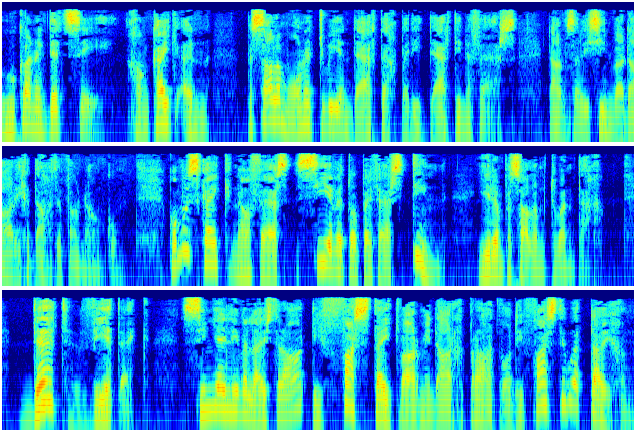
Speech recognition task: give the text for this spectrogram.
Hoe kan ek dit sê? Gaan kyk in Psalm 132 by die 13de vers, dan sal jy sien wat daardie gedagte vandaan kom. Kom ons kyk na vers 7 tot by vers 10 hier in Psalm 20. Dit weet ek sien jy liewe luisteraar die vastheid waarmee daar gepraat word die vaste oortuiging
